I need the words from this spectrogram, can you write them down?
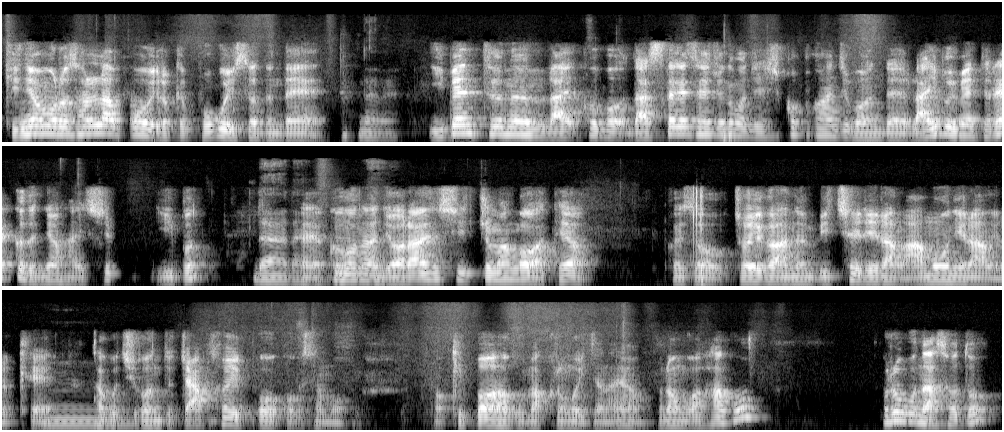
기념으로 살라고 이렇게 보고 있었는데, 네네. 이벤트는 라이, 그뭐 나스닥에서 해주는 건지 시코프가 하는지 모르는데, 라이브 이벤트를 했거든요. 한 12분? 네네. 네, 그거는 한 11시쯤 한 것 같아요. 그래서 저희가 아는 미첼이랑 아몬이랑 이렇게 음. 하고 직원도 쫙 서 있고 거기서 뭐, 뭐 기뻐하고 막 그런 거 있잖아요. 그런 거 하고 그러고 나서도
